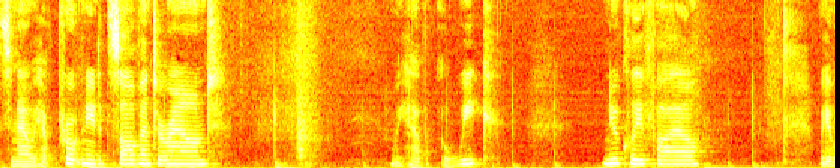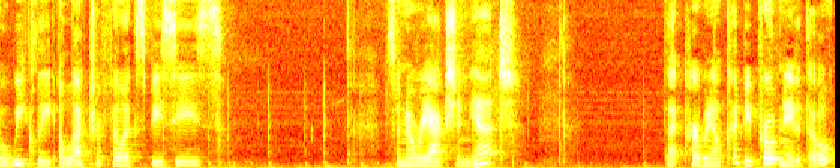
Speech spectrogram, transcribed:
And so now we have protonated solvent around. We have a weak nucleophile. We have a weakly electrophilic species, so no reaction yet. That carbonyl could be protonated though.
